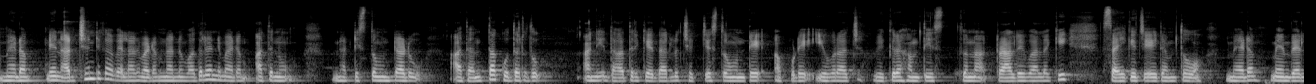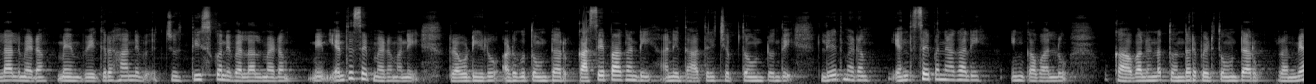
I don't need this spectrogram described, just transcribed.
మేడం నేను అర్జెంటుగా వెళ్ళాలి మేడం. నన్ను వదలండి మేడం. అతను నటిస్తూ ఉంటాడు. అదంతా కుదరదు. అని దాత్రి కేదార్లు చెక్ చేస్తూ ఉంటే అప్పుడే యువరాజ్ విగ్రహం తీస్తున్న ట్రాలీ వాళ్ళకి సైకి చేయడంతో మేడం మేము వెళ్ళాలి మేడం. మేము విగ్రహాన్ని చూ- తీసుకొని వెళ్ళాలి మేడం. మేము ఎంతసేపు మేడం? అని రౌడీలు అడుగుతూ ఉంటారు. కాసేపు ఆగండి అని దాత్రి చెప్తూ ఉంటుంది. లేదు మేడం ఎంతసేపు అని ఆగాలి? ఇంకా వాళ్ళు కావాలన్న తొందర పెడుతూ ఉంటారు. రమ్య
